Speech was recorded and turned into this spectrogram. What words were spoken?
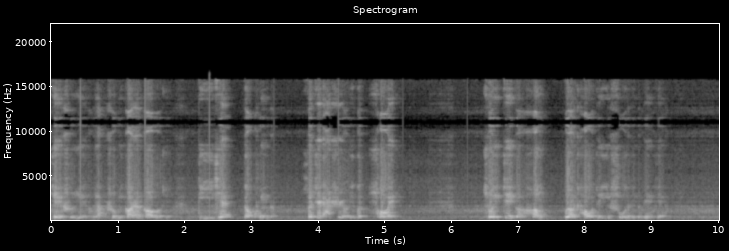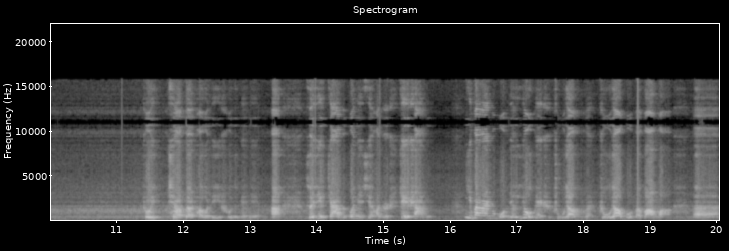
这一竖也同样，竖笔高扬高出去，底下要空着。这俩是有一个错位，所以这个横不要超过这一竖的这个边界，注意千万不要超过这一竖的边界啊！所以这个加字关键写好就是这个上去。一般来说，我们这个右边是主要部分，主要部分往往呃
